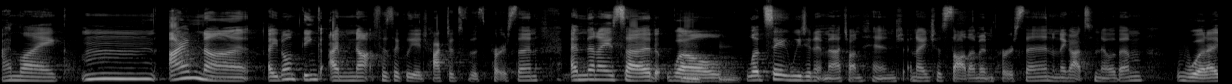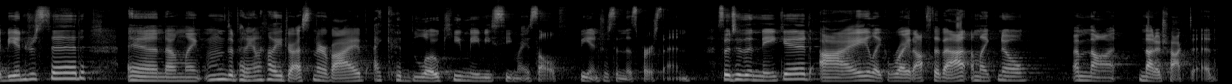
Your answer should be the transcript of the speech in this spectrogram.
I'm like, mm, I'm not, I don't think I'm not physically attracted to this person. And then I said, well, let's say we didn't match on Hinge and I just saw them in person and I got to know them. Would I be interested? And I'm like, mm, depending on how they dress and their vibe, I could low key maybe see myself be interested in this person. So to the naked eye, like right off the bat, I'm like, no, I'm not, not attracted.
